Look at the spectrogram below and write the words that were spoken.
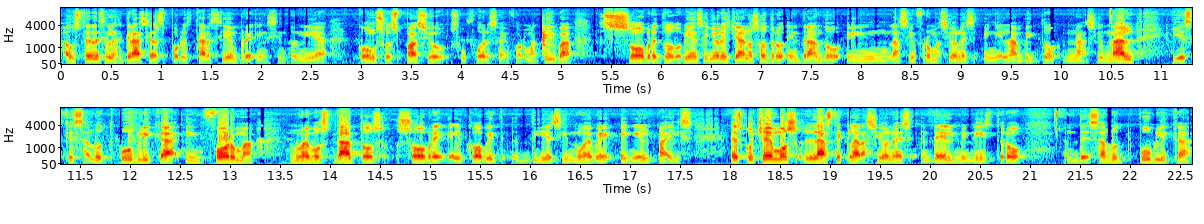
A ustedes las gracias por estar siempre en sintonía con su espacio, su fuerza informativa, sobre todo. Bien, señores, ya nosotros entrando en las informaciones en el ámbito nacional, y es que Salud Pública informa nuevos datos sobre el COVID-19 en el país. Escuchemos las declaraciones del ministro de Salud Pública,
